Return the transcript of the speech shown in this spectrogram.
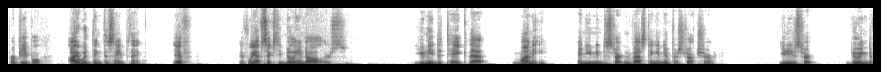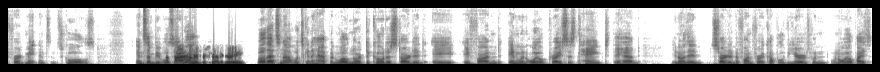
for people. I would think the same thing. If if we have 60 billion dollars, you need to take that money and you need to start investing in infrastructure. You need to start doing deferred maintenance in schools and some people say, I 100% agree. Well, that's not what's going to happen. Well, North Dakota started a, a fund, and when oil prices tanked, they had, you know, they started a fund for a couple of years. When when oil price,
